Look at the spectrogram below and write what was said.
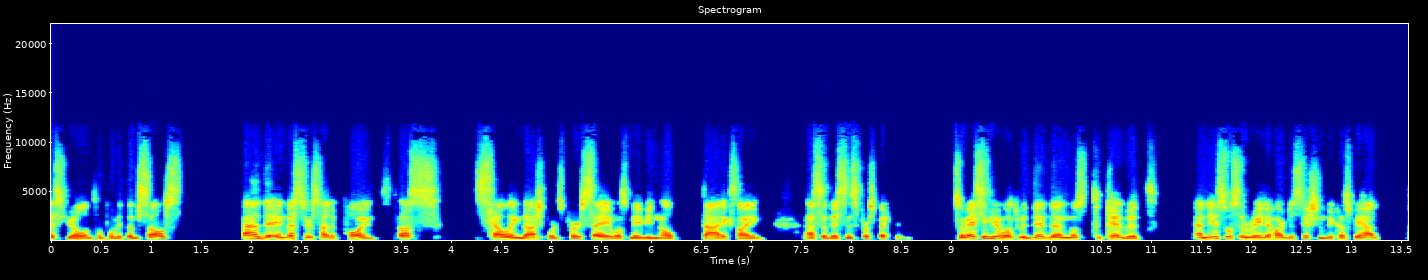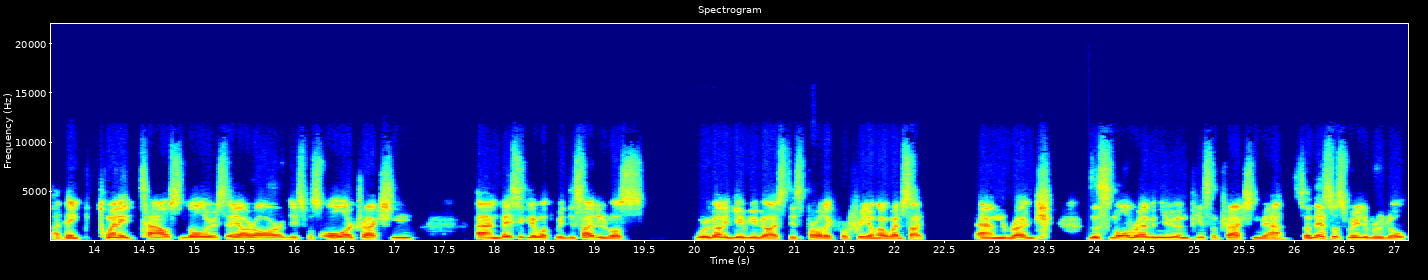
SQL on top of it themselves. And the investors had a point. Us selling dashboards per se was maybe not that exciting as a business perspective. So basically what we did then was to pivot. And this was a really hard decision because we had I think $20,000 ARR. This was all our traction. And basically, what we decided was we're going to give you guys this product for free on our website and rug the small revenue and piece of traction we had. So this was really brutal.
